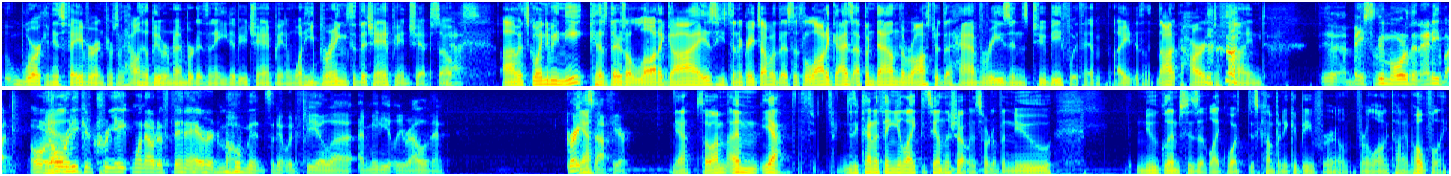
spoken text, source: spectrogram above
work in his favor in terms of how he'll be remembered as an AEW champion and what he brings to the championship. So Yes. um, it's going to be neat because there's a lot of guys. He's done a great job of this. There's a lot of guys up and down the roster that have reasons to beef with him. Right? It's not hard to find. Yeah, basically more than anybody, or Yeah. or he could create one out of thin air in moments, and it would feel uh, immediately relevant. Great Yeah. stuff here. Yeah. So I'm I'm yeah, the kind of thing you like to see on the show is sort of a new new glimpses of like what this company could be for for a long time, hopefully.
